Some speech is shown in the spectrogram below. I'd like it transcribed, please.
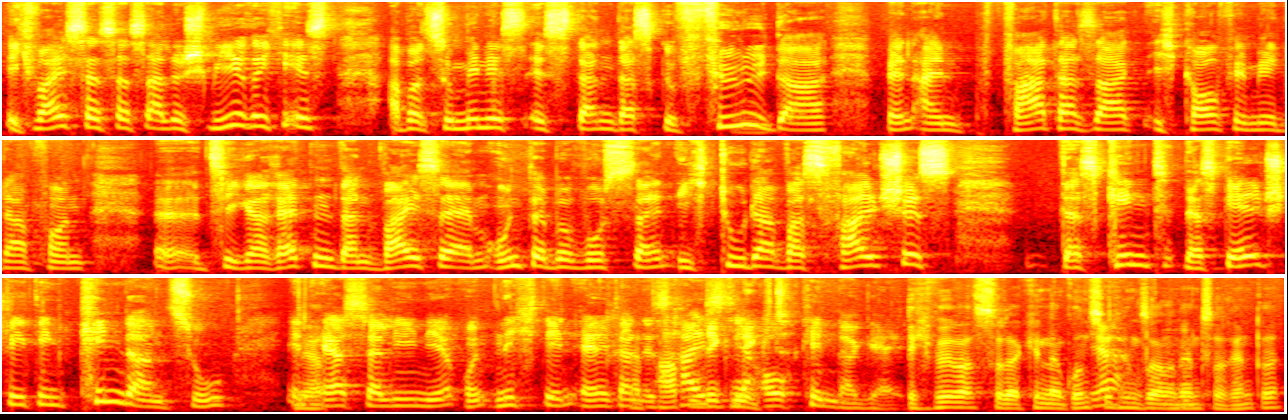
Ich weiß, dass das alles schwierig ist, aber zumindest ist dann das Gefühl da, wenn ein Vater sagt, ich kaufe mir davon äh, Zigaretten, dann weiß er im Unterbewusstsein, ich tue da was Falsches. Das Kind, das Geld steht den Kindern zu in ja. erster Linie und nicht den Eltern. Es heißt ja auch Kindergeld. Ich will was zu der Kindergrundsicherung ja. sagen, dann zur Rente.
